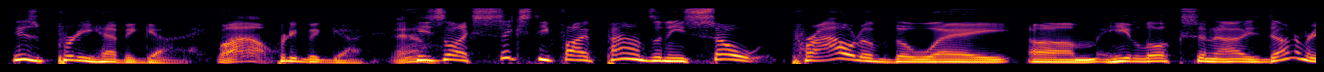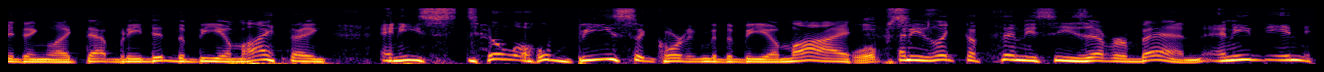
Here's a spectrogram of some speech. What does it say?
He's a pretty heavy guy. Wow. Pretty big guy. Yeah. He's like 65 pounds, and he's so proud of the way um, he looks and how he's done everything like that. But he did the BMI thing, and he's still obese according to the BMI. Whoops. And he's like the thinnest he's ever been. And, he, and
